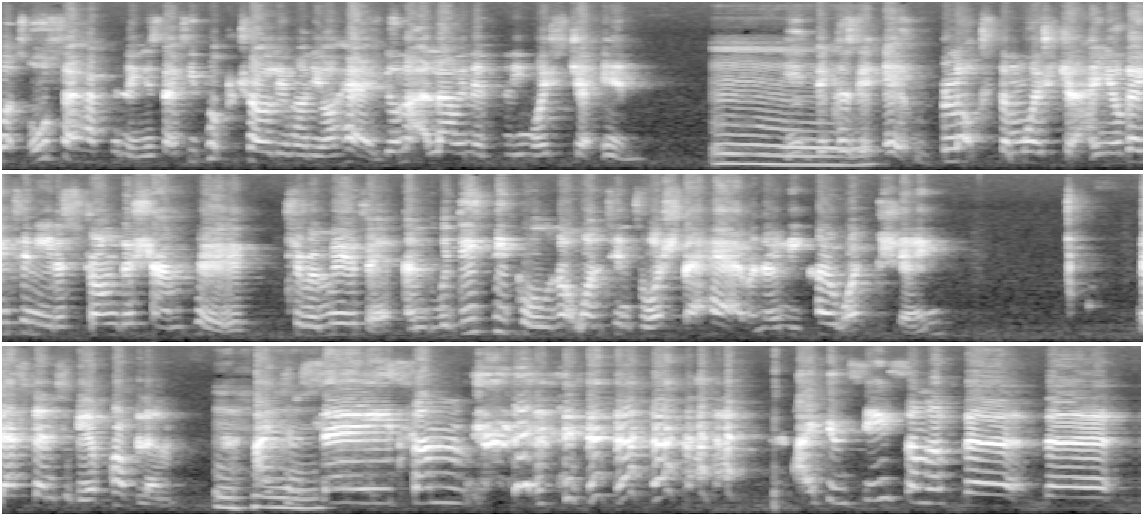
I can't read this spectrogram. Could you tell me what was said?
what's also happening is that if you put petroleum on your hair, you're not allowing any moisture in mm. because it, it blocks the moisture, and you're going to need a stronger shampoo to remove it. And with these people not wanting to wash their hair and only co-washing, that's going to be a problem. I can mm-hmm. say some. I can see some of the the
